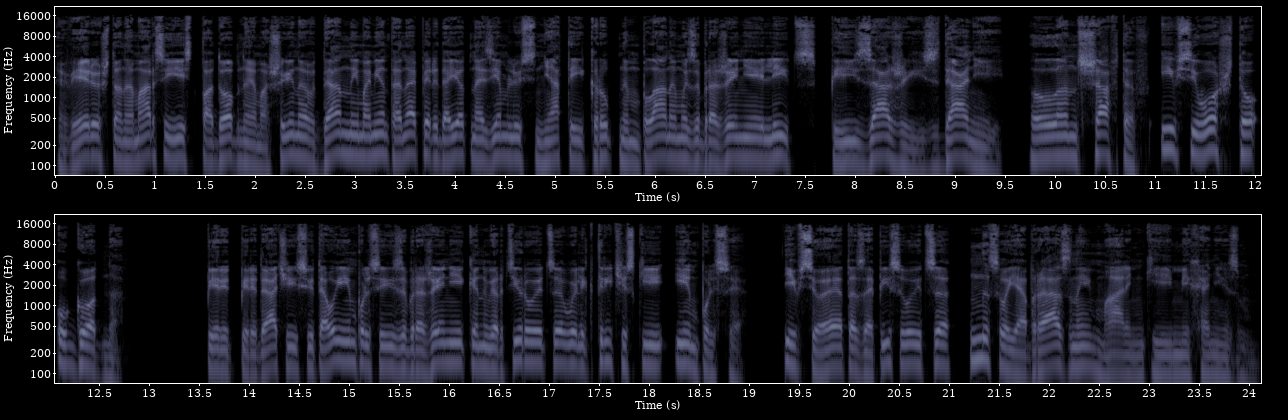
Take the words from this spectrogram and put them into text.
Верю, что на Марсе есть подобная машина. В данный момент она передает на Землю снятые крупным планом изображения лиц, пейзажей, зданий, ландшафтов и всего, что угодно. Перед передачей световые импульсы изображений конвертируются в электрические импульсы, и все это записывается на своеобразный маленький механизм.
